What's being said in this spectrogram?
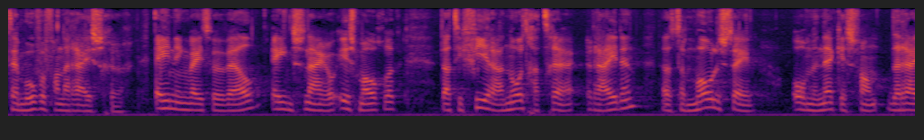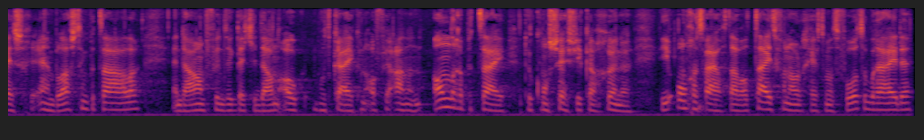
ten behoeve van de reiziger. Eén ding weten we wel, één scenario is mogelijk... dat die Vira nooit gaat rijden, dat het een molensteen om de nek is van de reiziger en belastingbetaler. En daarom vind ik dat je dan ook moet kijken of je aan een andere partij de concessie kan gunnen. Die ongetwijfeld daar wel tijd voor nodig heeft om het voor te bereiden.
